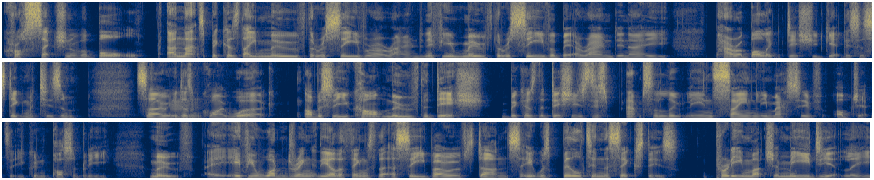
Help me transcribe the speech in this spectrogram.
cross section of a ball, and that's because they move the receiver around. And if you move the receiver bit around in a parabolic dish, you'd get this astigmatism, so it hmm. doesn't quite work. Obviously, you can't move the dish because the dish is this absolutely insanely massive object that you couldn't possibly move. If you're wondering the other things that a Arecibo has done, it was built in the 60s. Pretty much immediately,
